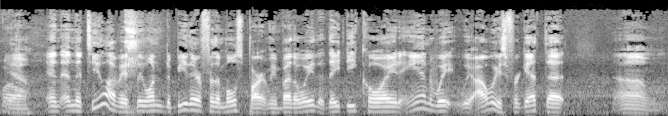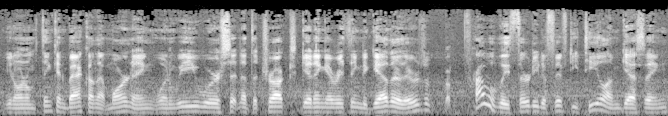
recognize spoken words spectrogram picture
well, yeah, and and the teal obviously wanted to be there for the most part. I mean, by the way that they decoyed, and we, we always forget that. Um, you know, when I'm thinking back on that morning when we were sitting at the trucks getting everything together, there was a, probably 30 to 50 teal, I'm guessing,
